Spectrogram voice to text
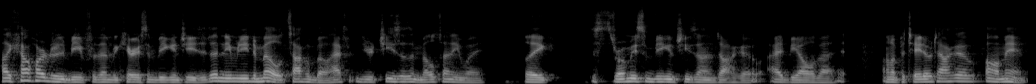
like how hard would it be for them to carry some vegan cheese? It doesn't even need to melt. Taco Bell, half your cheese doesn't melt anyway. Like, just throw me some vegan cheese on a taco. I'd be all about it. On a potato taco, oh man!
